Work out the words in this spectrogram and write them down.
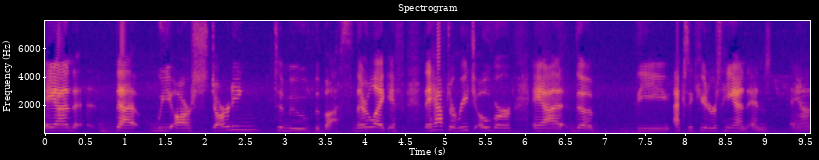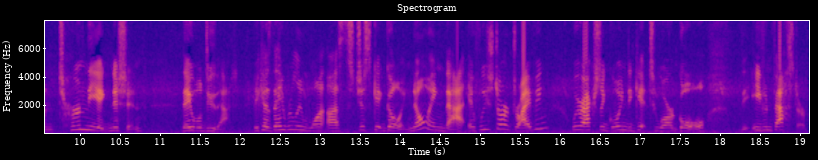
and that we are starting to move the bus. They're like if they have to reach over and the the executor's hand and and turn the ignition, they will do that because they really want us to just get going, knowing that if we start driving, we're actually going to get to our goal even faster.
